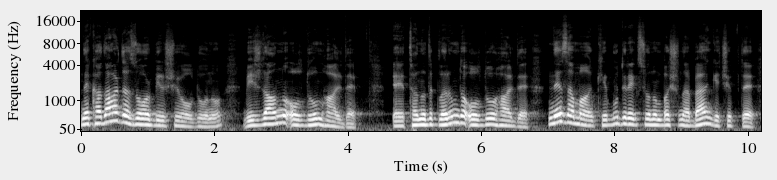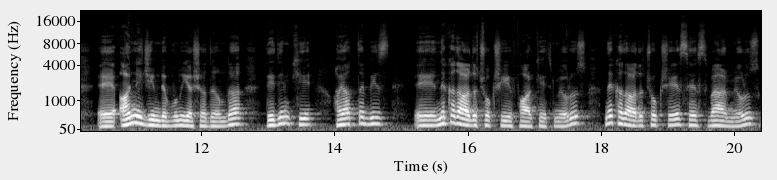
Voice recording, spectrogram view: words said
ne kadar da zor bir şey olduğunu vicdanlı olduğum halde e, tanıdıklarım da olduğu halde ne zaman ki bu direksiyonun başına ben geçip de e, anneciğim de bunu yaşadığımda dedim ki hayatta biz e, ne kadar da çok şeyi fark etmiyoruz, ne kadar da çok şeye ses vermiyoruz,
